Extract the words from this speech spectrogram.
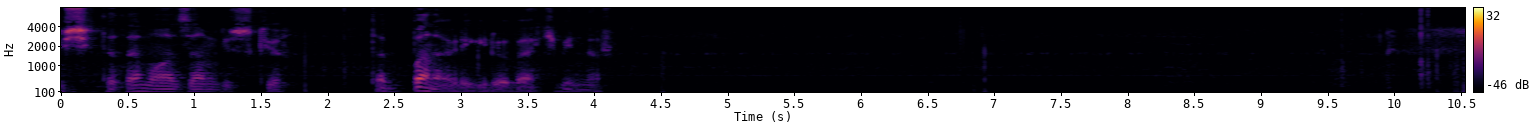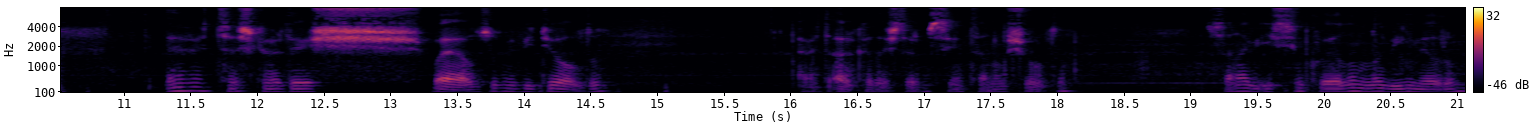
Işıkta da muazzam gözüküyor. Tabi bana öyle geliyor belki bilmiyorum. Evet Taş kardeş bayağı uzun bir video oldu. Evet arkadaşlarım seni tanımış oldu. Sana bir isim koyalım mı bilmiyorum.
